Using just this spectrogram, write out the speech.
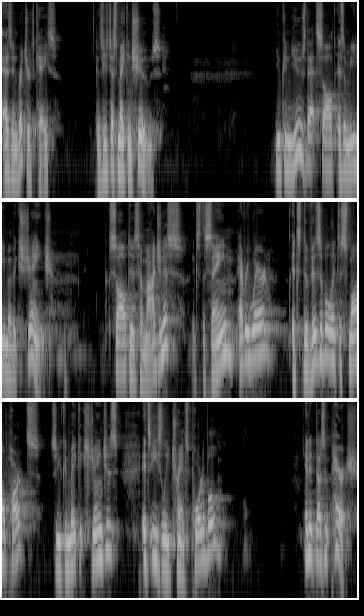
as in Richard's case, because he's just making shoes, you can use that salt as a medium of exchange. Salt is homogeneous, it's the same everywhere, it's divisible into small parts so you can make exchanges. It's easily transportable, and it doesn't perish.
